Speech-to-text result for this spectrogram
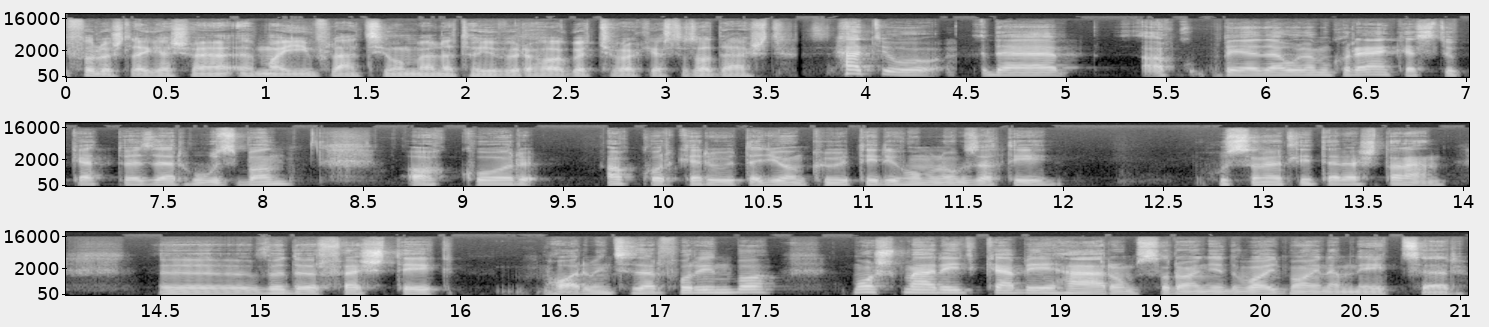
fölösleges a mai infláció mellett, ha jövőre hallgatja valaki ezt az adást. Hát jó, de például amikor elkezdtük 2020-ban, akkor, akkor került egy olyan kültéri homlokzati 25 literes talán vödörfesték 30 ezer forintba, most már így kb. háromszor annyit, vagy majdnem négyszer.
